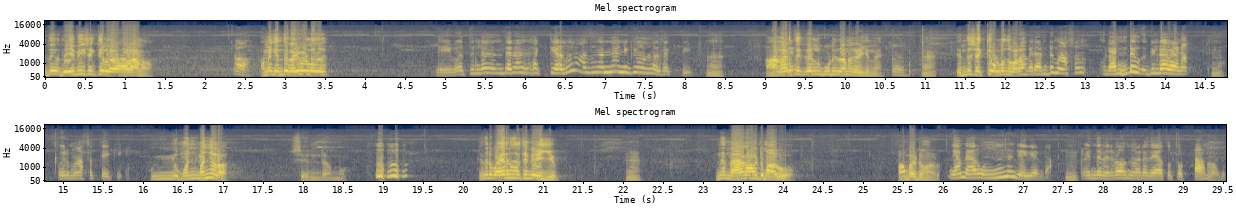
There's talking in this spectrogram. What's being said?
ഇത് ദൈവിക ശക്തിയുള്ള ആളാണോ? അമ്മയ്ക്ക് എന്തോ കഴിവുള്ളത്? ദൈവത്തിന്റെ എന്തരം ശക്തിയാണ്. അത് തന്നെ എനിക്കുള്ള ശക്തി. ആഹാരത്തേക്കാളും കൂടി ഇതാണ് കഴിക്കുന്നത് എന്ത് ശക്തി ഉള്ളതെന്ന് പറ. രണ്ട് മാസം രണ്ട് കിലോ വേണം. ഒരു മാസത്തേക്ക്. അയ്യോ മഞ്ഞ മഞ്ഞളോ? ശരി അമ്മോ. എന്നിട്ട് വയറ് നിറച്ചും കഴിക്കും. ഇന്ന് നാഗമായിട്ട് മാറുമോ പാമ്പായിട്ട് മാറും. ഞാൻ വേറെ ഒന്നും ചെയ്യണ്ട. എന്റെ വിരളൊന്നും അവരെ ദേഹത്ത് തൊട്ടാൽ മതി.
